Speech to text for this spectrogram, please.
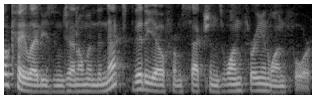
Okay, ladies and gentlemen, the next video from sections 1, 3, and 1, 4.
